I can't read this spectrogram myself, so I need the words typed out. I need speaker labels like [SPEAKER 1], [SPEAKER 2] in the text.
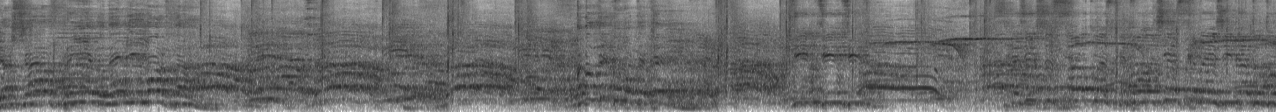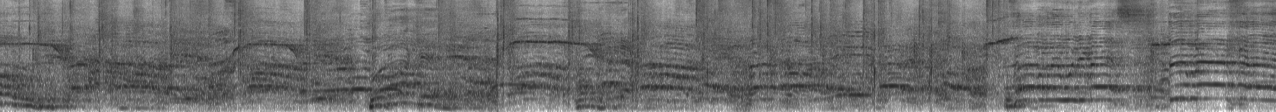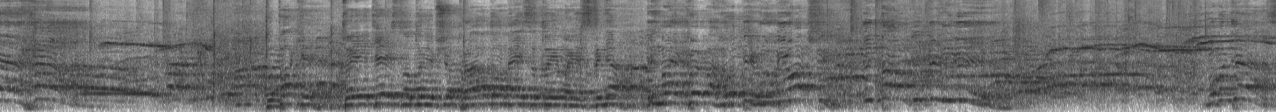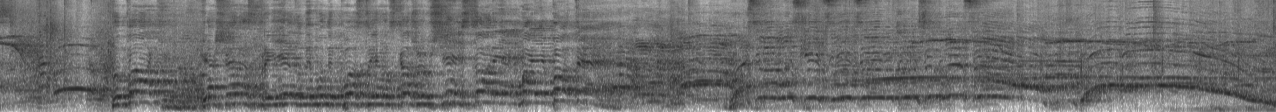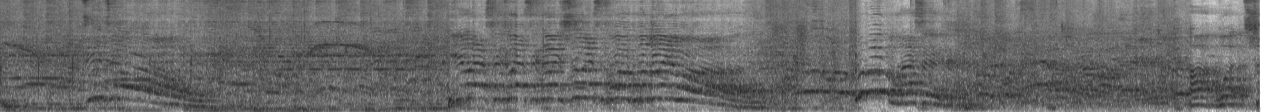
[SPEAKER 1] Я ще раз приїду, не мій! А ну ти купити ти!
[SPEAKER 2] Скажи, що стопли з підволочиска не вже йде додому!
[SPEAKER 1] Попалаки! Вибрали олівець і мефе! Попаки, то є говорив, що правду о неї затоє моя свиня. Він має курва голубі, голубі очі і там він віє. Молодець! Хлопаки, я ще раз приїду.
